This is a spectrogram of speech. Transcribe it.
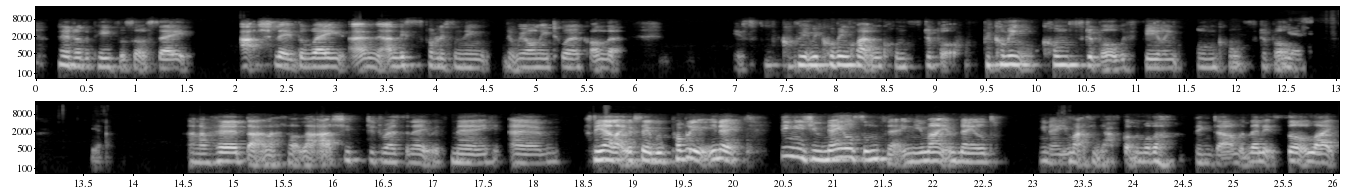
I've heard other people sort of say, actually, the way, and, and this is probably something that we all need to work on, that it's becoming, becoming quite uncomfortable, becoming comfortable with feeling uncomfortable. Yes. Yeah. And I've heard that, and I thought that actually did resonate with me. Um, so yeah, like you say, we probably, you know, thing is, you nail something, you might have nailed, you know, you might think I've got the mother thing down, but then it's sort of like,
